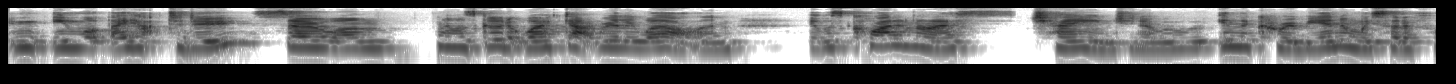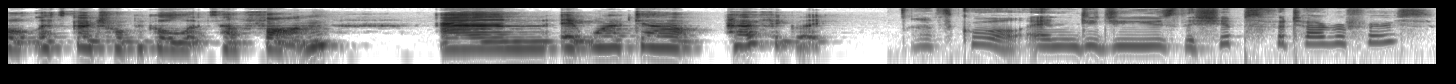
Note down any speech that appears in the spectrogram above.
in, in what they had to do. So um, it was good. It worked out really well, and it was quite a nice change. You know, we were in the Caribbean and we sort of thought, let's go tropical, let's have fun. And it worked out perfectly. That's cool. And did you use the ship's photographers?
